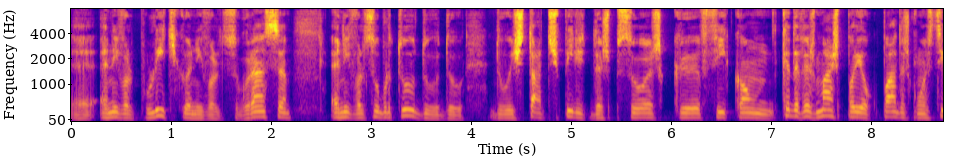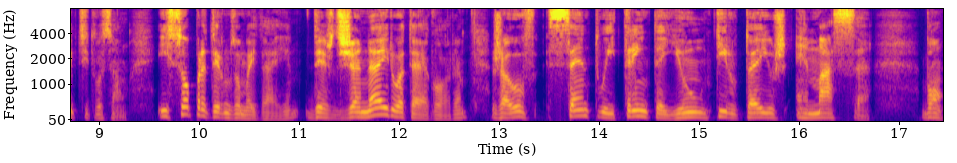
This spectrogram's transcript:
eh, a nível político, a nível de segurança, a nível, sobretudo, do, do estado de espírito das pessoas que ficam cada vez mais preocupadas com esse tipo de situação. E só para termos uma ideia, desde janeiro até agora, já houve 131 tiroteios em massa. Bom,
